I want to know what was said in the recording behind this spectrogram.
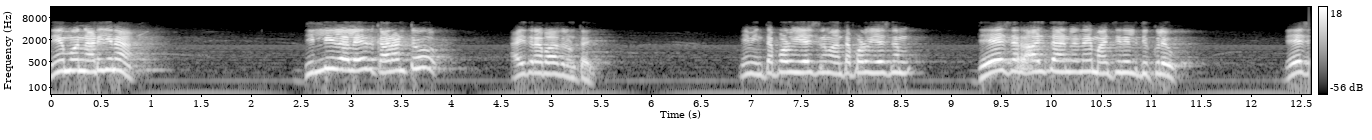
నేను మొన్న అడిగిన ఢిల్లీలో లేదు కరెంటు హైదరాబాద్లో ఉంటుంది మేము ఇంత పొడవు చేసినాం అంత పొడవు చేసినాం. దేశ రాజధానిలోనే మంచినీళ్ళు దిక్కులేవు. దేశ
